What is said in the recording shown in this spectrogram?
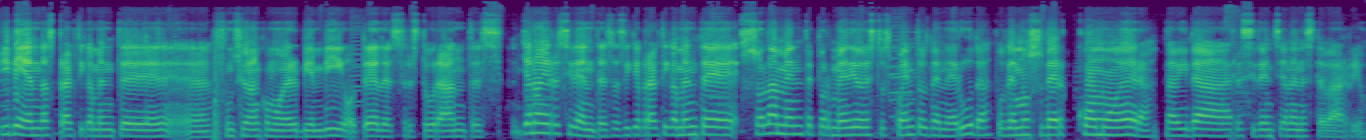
viviendas prácticamente eh, funcionan como Airbnb, hoteles, restaurantes. Ya no hay residentes, así que prácticamente solamente por medio de estos cuentos de Neruda podemos ver cómo era la vida residencial en este barrio.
